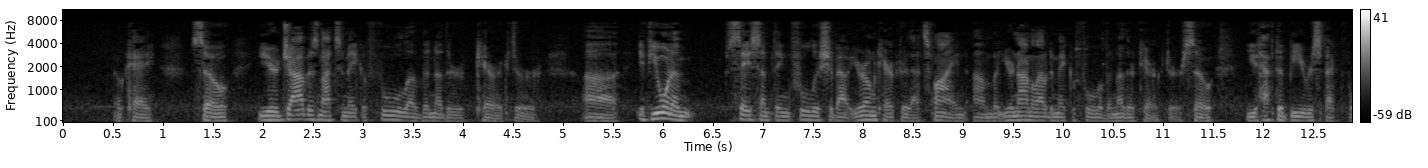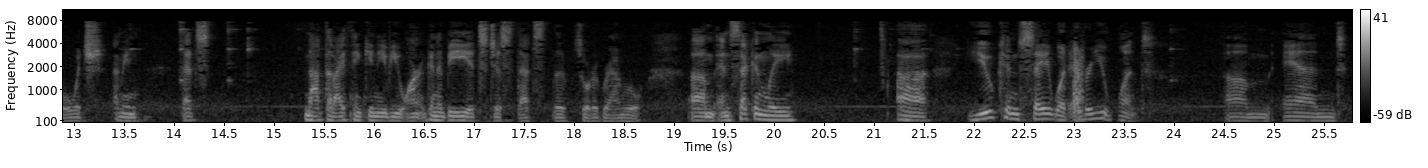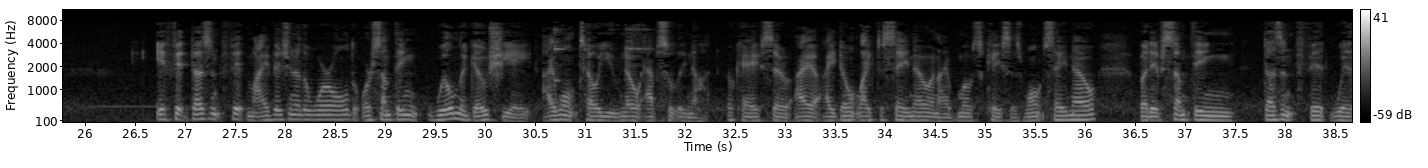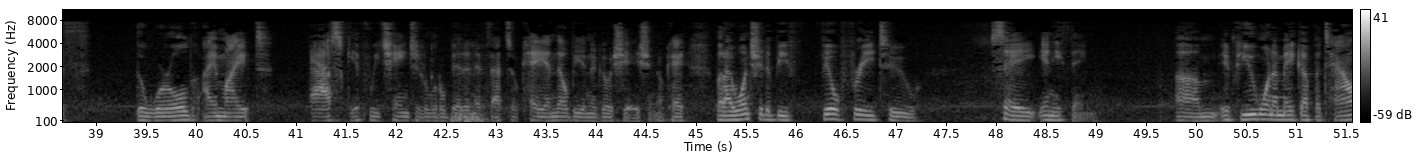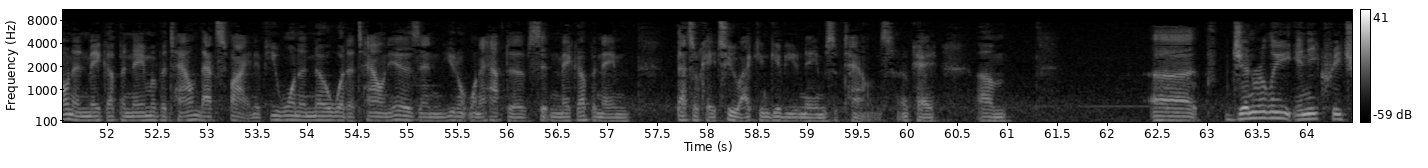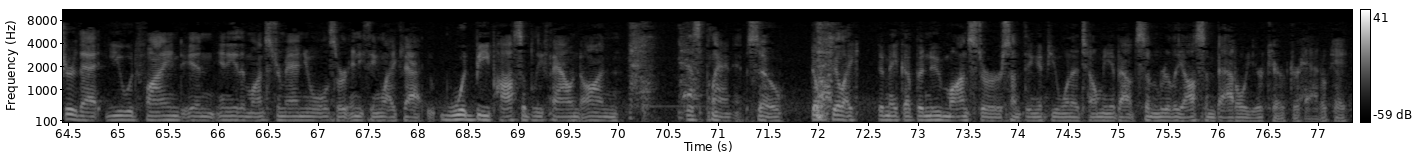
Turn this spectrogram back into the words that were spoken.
Okay? So your job is not to make a fool of another character. Uh, if you want to say something foolish about your own character, that's fine, um, but you're not allowed to make a fool of another character. So you have to be respectful, which, I mean, that's not that I think any of you aren't going to be. It's just that's the sort of ground rule. Um, and secondly, uh, you can say whatever you want, um, and if it doesn't fit my vision of the world or something, we'll negotiate. I won't tell you no, absolutely not. Okay, so I, I don't like to say no, and I most cases won't say no. But if something doesn't fit with the world, I might ask if we change it a little bit and if that's okay, and there'll be a negotiation. Okay, but I want you to be feel free to say anything. Um, if you want to make up a town and make up a name of a town, that's fine. If you want to know what a town is and you don't want to have to sit and make up a name, that's okay too. I can give you names of towns. Okay. Um, uh, generally, any creature that you would find in any of the monster manuals or anything like that would be possibly found on this planet. So don't feel like to make up a new monster or something if you want to tell me about some really awesome battle your character had. Okay.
